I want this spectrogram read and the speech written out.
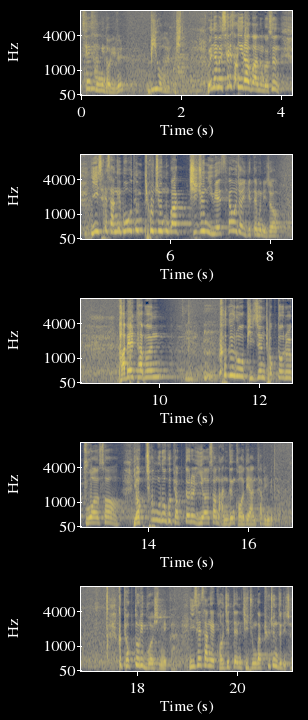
세상이 너희를 미워할 것이다. 왜냐하면 세상이라고 하는 것은 이 세상의 모든 표준과 기준 위에 세워져 있기 때문이죠. 바벨탑은 흙으로 빚은 벽돌을 구워서 역청으로 그 벽돌을 이어서 만든 거대한 탑입니다. 그 벽돌이 무엇입니까? 이 세상의 거짓된 기준과 표준들이죠.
